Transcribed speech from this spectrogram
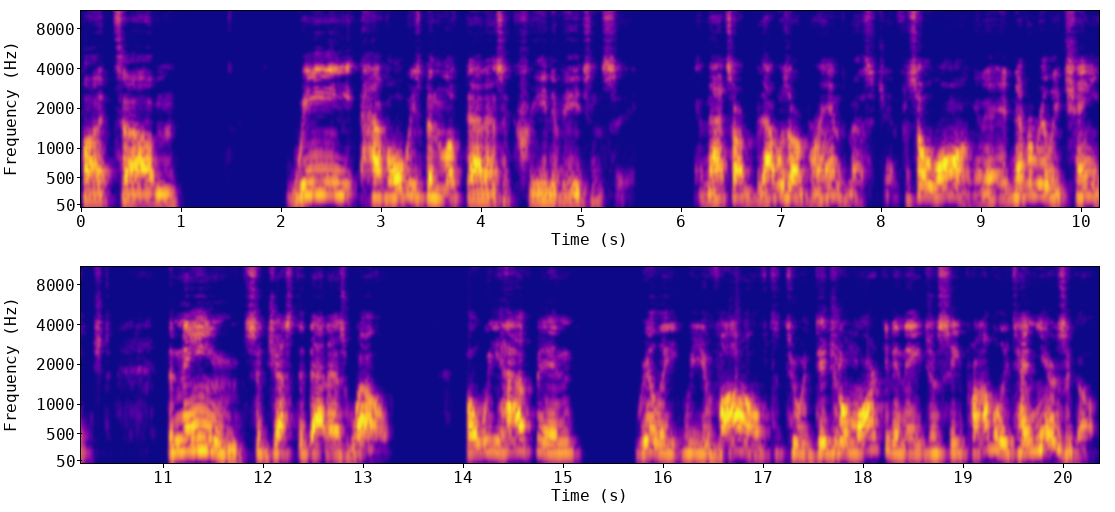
but um, we have always been looked at as a creative agency, and that's our that was our brand messaging for so long, and it, it never really changed. The name suggested that as well but we have been really we evolved to a digital marketing agency probably 10 years ago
